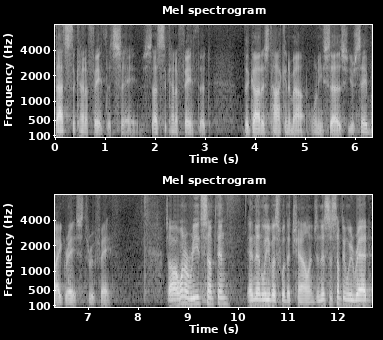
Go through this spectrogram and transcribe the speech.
That's the kind of faith that saves. That's the kind of faith that, that God is talking about when He says, You're saved by grace through faith. So I want to read something and then leave us with a challenge. And this is something we read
